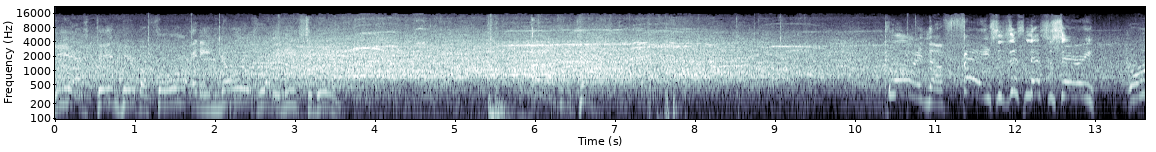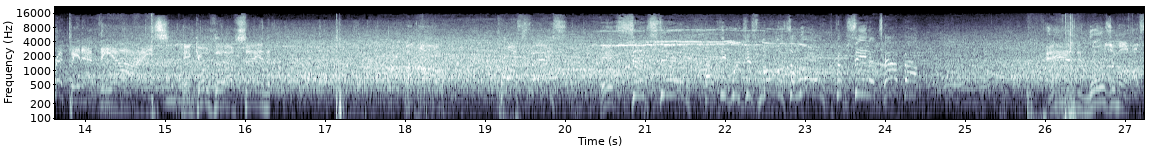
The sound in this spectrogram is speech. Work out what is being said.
He has been here before, and he knows what he needs to do. Face. Is this necessary? Ripping at the eyes. It goes without saying that. Uh-oh. Crossface. It's cinched in. I think we're just moments away from seeing a tap out. And rolls him off.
